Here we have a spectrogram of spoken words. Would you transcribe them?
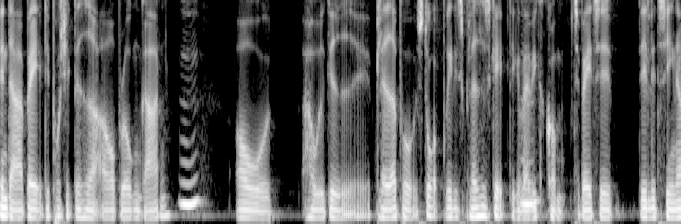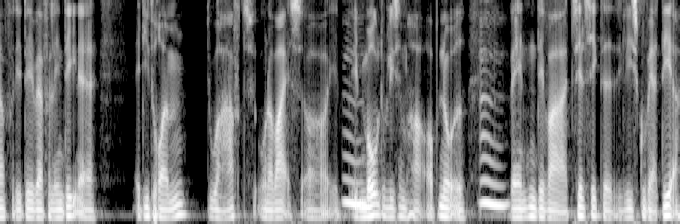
den, der er bag det projekt, der hedder Our Broken Garden. Mm. Og har udgivet øh, plader på et stort britisk pladselskab. Det kan mm. være, vi kan komme tilbage til det lidt senere, fordi det er i hvert fald en del af, af de drømme, du har haft undervejs, og et, mm. et mål, du ligesom har opnået. Mm. Hvad enten det var tilsigtet, at det lige skulle være der,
